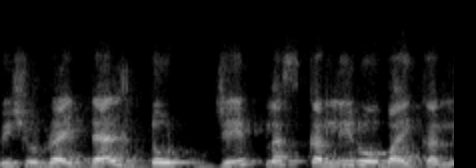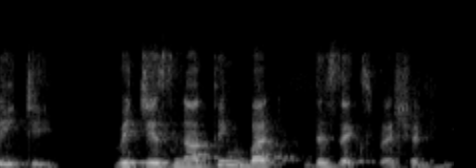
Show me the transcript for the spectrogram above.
we should write del dot J plus curly rho by curly T which is nothing but this expression here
